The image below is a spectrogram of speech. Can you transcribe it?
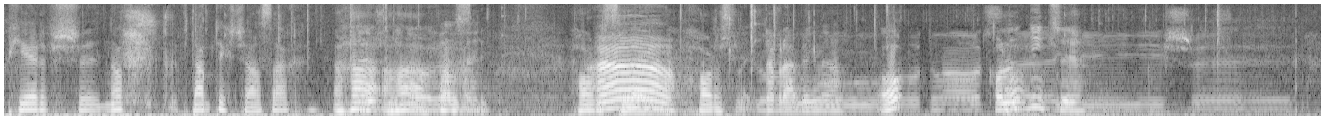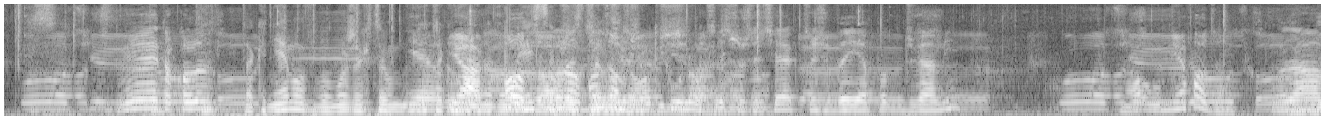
pierwszy, no w, w tamtych czasach. Aha, Też aha, Horsley. Horsley, Horsley. Dobra, biegnę. O, Kolędnicy. Nie, to kolę... tak nie mów, bo może chcą Nie, do tego jak? wolnego Chodzą, miejsca chodzą, wrzucać. chodzą. Od północy chodzą. Słyszycie, jak ktoś wyje pod drzwiami? No, u mnie chodzą. No.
